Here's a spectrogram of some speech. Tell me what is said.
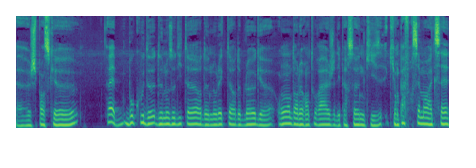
Euh, je pense que beaucoup de, nos auditeurs, de nos lecteurs de blog euh, ont dans leur entourage des personnes qui n'ont pas forcément accès.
